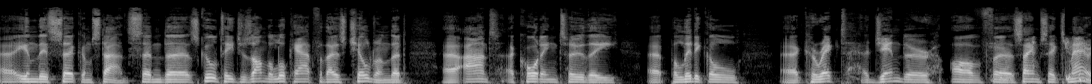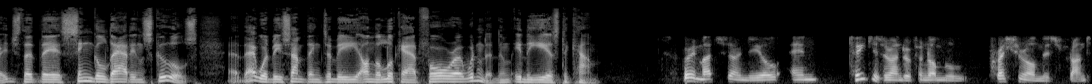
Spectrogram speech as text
Uh, in this circumstance, and uh, school teachers on the lookout for those children that uh, aren't according to the political uh, correct agenda of uh, same-sex marriage that they're singled out in schools. Uh, that would be something to be on the lookout for, uh, wouldn't it, in, in, the years to come? Very much so, Neil. And teachers are under phenomenal pressure on this front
